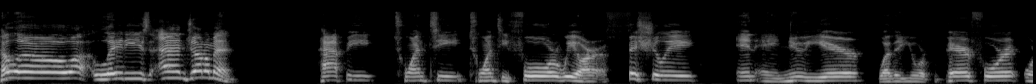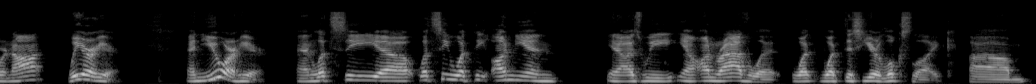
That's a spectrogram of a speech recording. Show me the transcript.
Hello, ladies and gentlemen. Happy 2024. We are officially in a new year, whether you were prepared for it or not. We are here, and you are here. And let's see, uh, let's see what the onion, you know, as we you know unravel it, what what this year looks like. Um,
